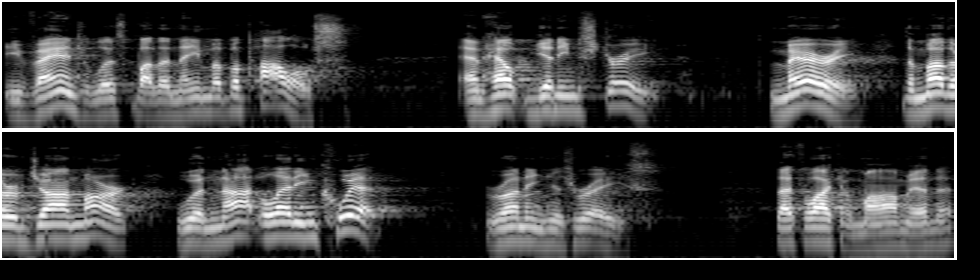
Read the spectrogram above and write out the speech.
evangelist by the name of Apollos and helped get him straight. Mary, the mother of John Mark, would not let him quit running his race. That's like a mom, isn't it?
